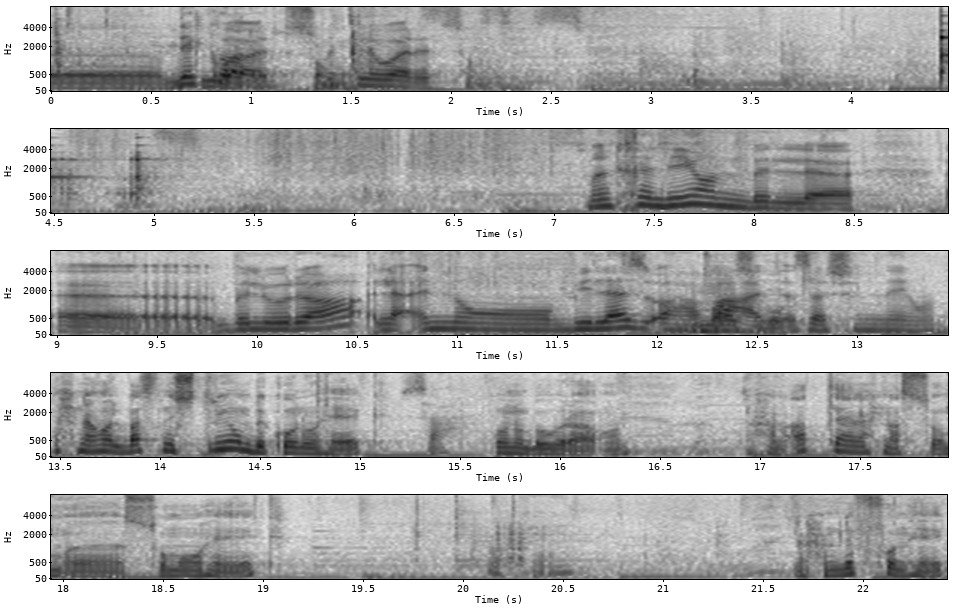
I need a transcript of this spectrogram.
آه مثل ديكور ورد سمو. مثل ورد سموم بنخليهم بال بالوراق لأنه بيلزقوا على بعض. إذا شلناهم. نحن هون بس نشتريهم بيكونوا هيك. صح. بيكونوا بوراقهم رح نقطع نحن ال saum... آه، ال saumon هيك. أوكي. رح نلفهم هيك.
